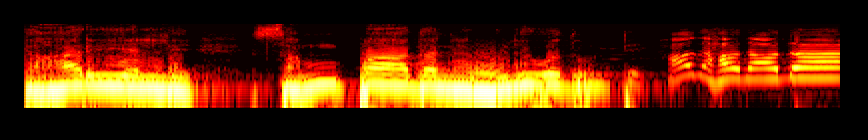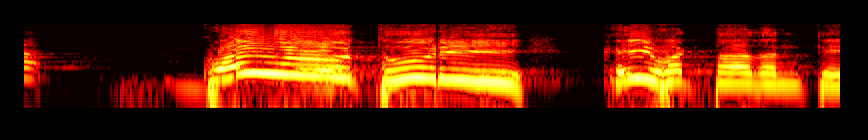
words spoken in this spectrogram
ದಾರಿಯಲ್ಲಿ ಸಂಪಾದನೆ ಉಳಿಯುವುದುಂಟೆ. ಹೌದು ಹೌದ್ ಹೌದ. ಗೊಳ್ಳು ತೂರಿ ಕೈ ಹೊಟ್ಟಾದಂತೆ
